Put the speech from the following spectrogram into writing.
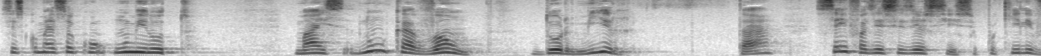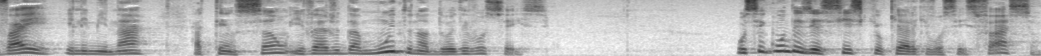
Vocês começam com um minuto, mas nunca vão dormir tá? sem fazer esse exercício, porque ele vai eliminar a tensão e vai ajudar muito na dor de vocês. O segundo exercício que eu quero que vocês façam,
